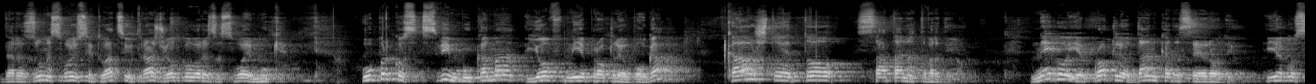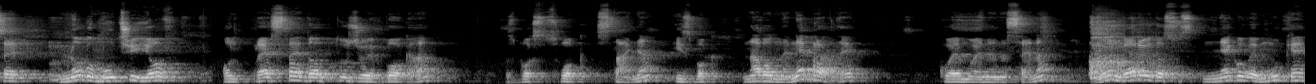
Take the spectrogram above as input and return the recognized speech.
da razume svoju situaciju i traži odgovore za svoje muke. Uprkos svim mukama, Jov nije prokleo Boga, kao što je to Satana tvrdio. Nego je prokleo dan kada se je rodio. Iako se mnogo muči Jov, on prestaje da optužuje Boga zbog svog stanja i zbog navodne nepravde koje mu je nanesena, i on veruje da su njegove muke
